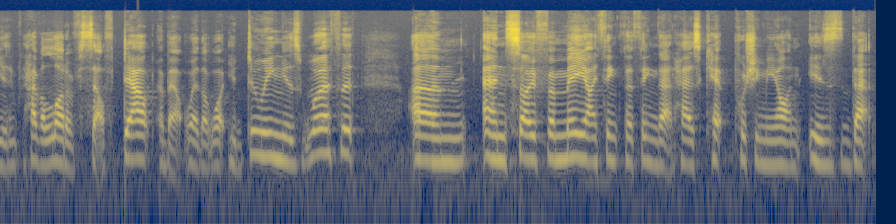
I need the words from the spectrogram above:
You have a lot of self-doubt about whether what you're doing is worth it. Um, and so for me i think the thing that has kept pushing me on is that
